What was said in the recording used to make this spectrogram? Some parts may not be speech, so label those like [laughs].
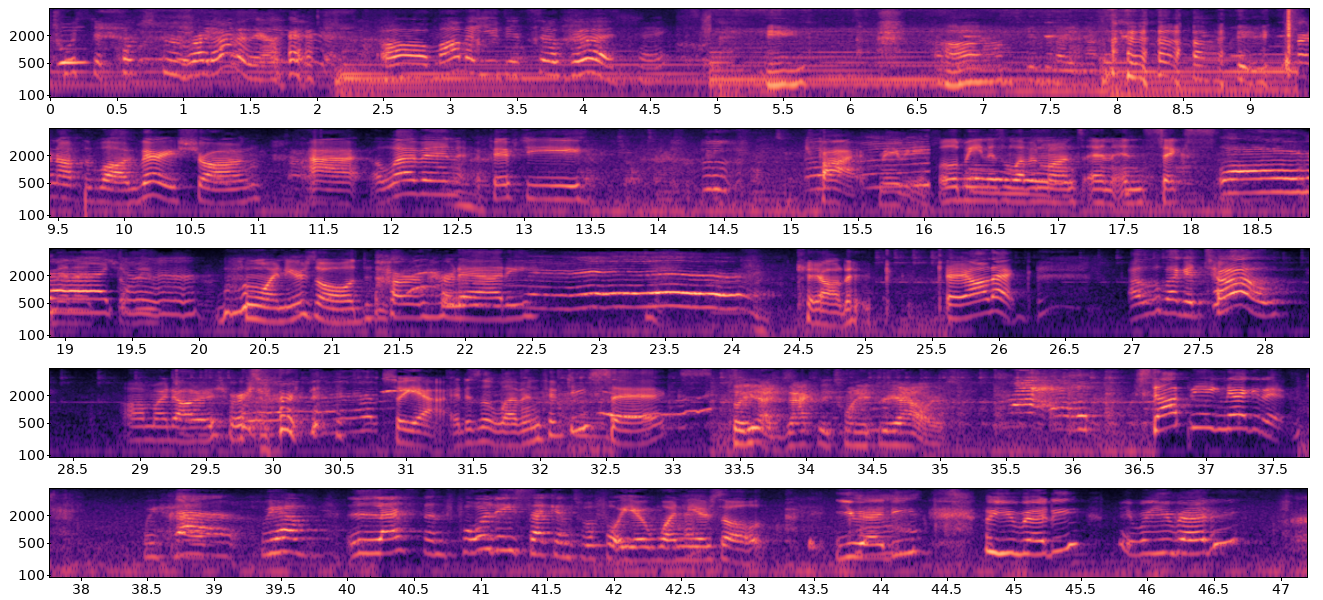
Twisted corkscrew right out of there. [laughs] oh, Mama, you did so good. Thanks. Hi. Starting off the vlog very strong at 11:55 maybe. Willow Bean is 11 months and in six minutes she'll be one years old. Her and her daddy. Chaotic. Chaotic. I look like a toe on my daughter's [laughs] first birthday. So yeah, it is 11:56. So yeah, exactly 23 hours. Stop being negative. We have we have less than 40 seconds before you're one years old. You ready? Are you ready? Were you ready?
